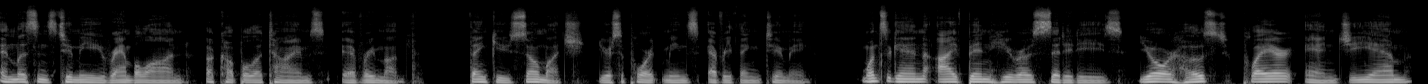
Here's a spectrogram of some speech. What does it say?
and listens to me ramble on a couple of times every month. Thank you so much. Your support means everything to me. Once again, I've been Hero Cities, your host, player, and GM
